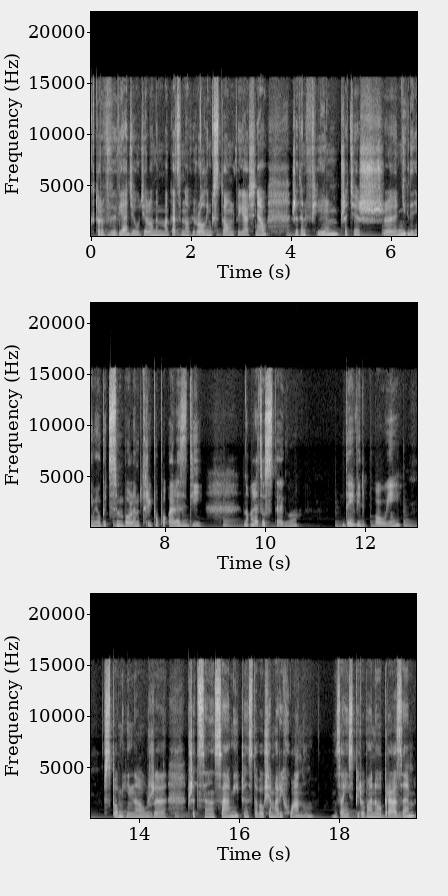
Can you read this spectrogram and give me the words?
który w wywiadzie udzielonym magazynowi Rolling Stone wyjaśniał, że ten film przecież e, nigdy nie miał być symbolem tripu po LSD. No ale co z tego? David Bowie wspominał, że przed seansami częstował się marihuaną, zainspirowany obrazem.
